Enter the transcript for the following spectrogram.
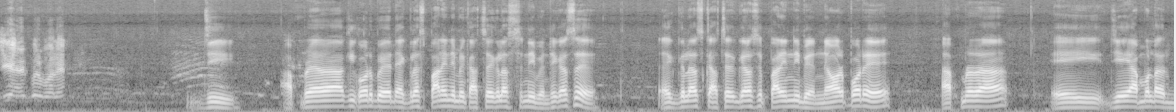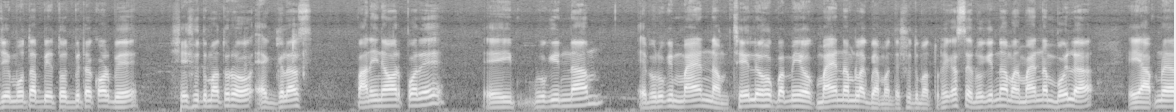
জি জি আপনারা কি করবেন এক গ্লাস পানি নেবেন কাঁচের গ্লাস নেবেন ঠিক আছে? এক গ্লাস কাঁচের গ্লাসে পানি নেবেন। নেওয়ার পরে আপনারা এই যে আমলটা যে মোতাবেক তদবিরটা করবে, সে শুধুমাত্র এক গ্লাস পানি নেওয়ার পরে এই রোগীর নাম এবং রোগীর মায়ের নাম, ছেলে হোক বা মেয়ে হোক, মায়ের নাম লাগবে আমাদের শুধুমাত্র, ঠিক আছে? রোগীর নাম আর মায়ের নাম বইলা এই আপনার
